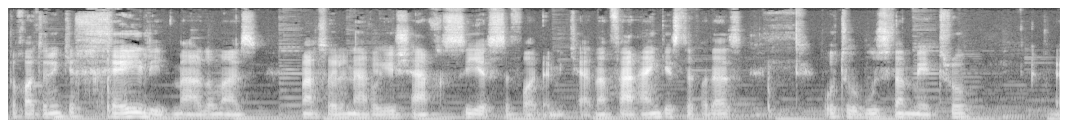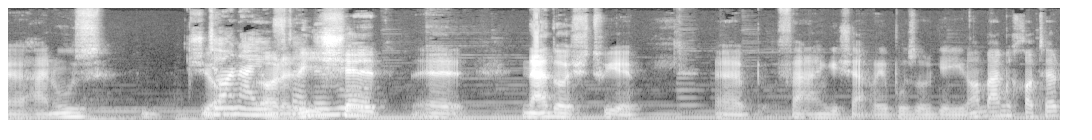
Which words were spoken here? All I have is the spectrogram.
به خاطر اینکه خیلی مردم از مسائل نقلیه شخصی استفاده می‌کردن. فرهنگ استفاده از اتوبوس و مترو هنوز جا نیفتاده آره، ریشه نداشت توی فرهنگ شهرهای بزرگ ایران. به همین خاطر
